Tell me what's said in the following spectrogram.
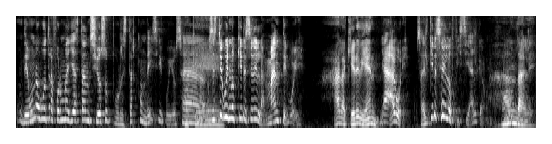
de una u otra forma, ya está ansioso por estar con Daisy, güey. O sea, o sea, este güey no quiere ser el amante, güey. Ah, la quiere bien. Ya, güey. O sea, él quiere ser el oficial, cabrón. Ándale.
